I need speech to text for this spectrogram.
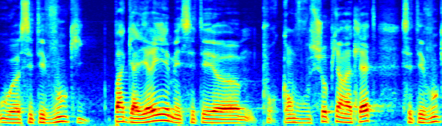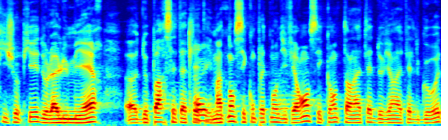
où euh, c'était vous qui, pas galériez, mais c'était euh, pour quand vous chopiez un athlète, c'était vous qui chopiez de la lumière euh, de par cet athlète. Ah oui. Et maintenant, c'est complètement différent. C'est quand un athlète devient un athlète GOAT,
